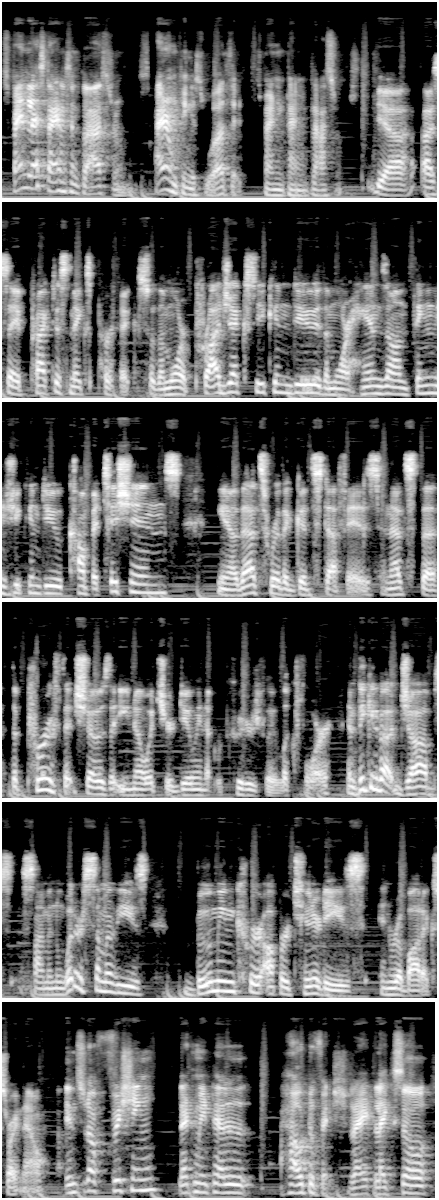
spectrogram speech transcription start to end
spend less time in classrooms. I don't think it's worth it spending time in classrooms. Yeah, I say practice makes perfect. So the more projects you can do, the more hands-on things you can do, competitions, you know, that's where the good stuff is. And that's the the proof that shows that you know what you're doing that recruiters really look for. And thinking about jobs, Saiman, what are some of these booming career opportunities in robotics right now? Instead of fishing let me tell how to fish, right? Like, so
